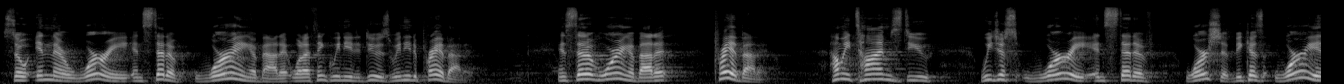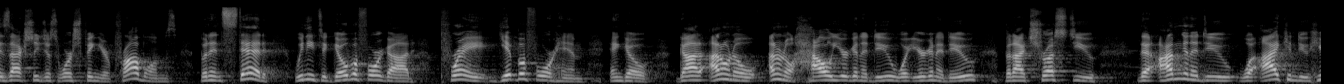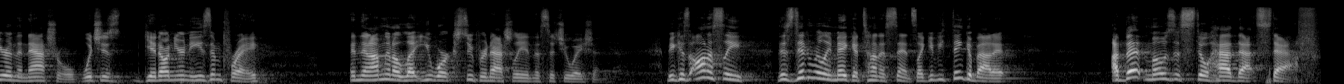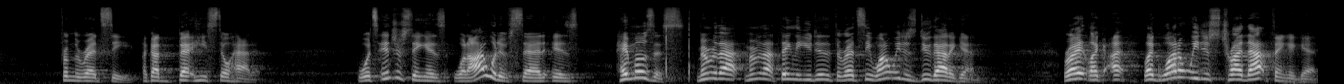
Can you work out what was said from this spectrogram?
So, in their worry, instead of worrying about it, what I think we need to do is we need to pray about it. Instead of worrying about it, pray about it. How many times do you, we just worry instead of worship? Because worry is actually just worshiping your problems, but instead, we need to go before God, pray, get before Him, and go, God, I don't know, I don't know how you're going to do what you're going to do, but I trust you that I'm going to do what I can do here in the natural, which is get on your knees and pray, and then I'm going to let you work supernaturally in this situation. Because honestly, this didn't really make a ton of sense. Like, if you think about it, I bet Moses still had that staff from the Red Sea. Like, I bet he still had it. What's interesting is what I would have said is, hey, Moses, remember that, remember that thing that you did at the Red Sea? Why don't we just do that again? Right? Like, I, like, why don't we just try that thing again?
